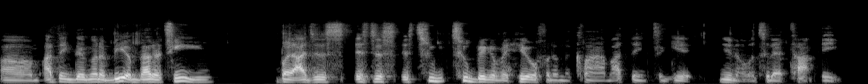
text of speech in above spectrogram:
um, I think they're going to be a better team. But I just it's just it's too too big of a hill for them to climb. I think to get you know into that top eight.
